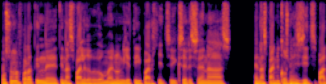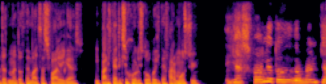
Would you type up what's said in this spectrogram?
Όσον αφορά την, ε, την ασφάλεια των δεδομένων, γιατί υπάρχει έτσι, ξέρεις, ένας, ένας πανικός μια συζήτηση πάντα με το θέμα της ασφάλειας. Υπάρχει κάτι ξεχωριστό που έχετε εφαρμόσει; Η ασφάλεια των δεδομένων και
